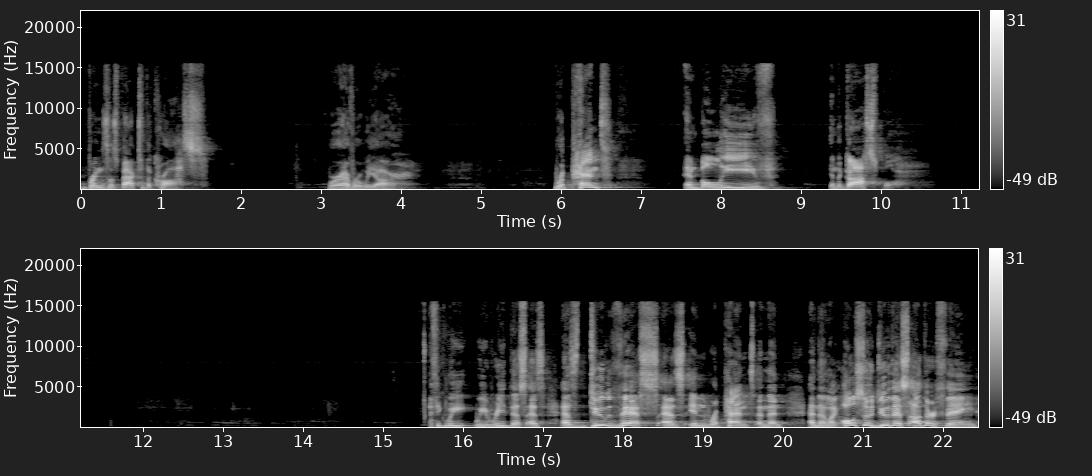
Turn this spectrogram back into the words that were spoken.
brings us back to the cross, wherever we are. Repent and believe in the gospel. I think we, we read this as, as do this, as in repent, and then, and then like also do this other thing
